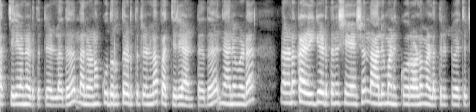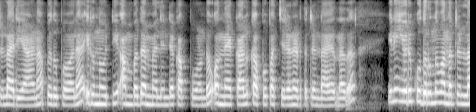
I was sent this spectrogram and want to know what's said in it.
പച്ചരിയാണ് എടുത്തിട്ടുള്ളത്. നല്ലോണം കുതിർത്തെടുത്തിട്ടുള്ള പച്ചരിയാണ് ഇട്ടത് ഞാനിവിടെ നല്ലോണം കഴുകി എടുത്തതിന് ശേഷം നാല് മണിക്കൂറോളം വെള്ളത്തിലിട്ട് വെച്ചിട്ടുള്ള അരിയാണ്. അപ്പോൾ ഇതുപോലെ ഇരുന്നൂറ്റി അമ്പത് എം എല്ലിന്റെ കപ്പ് കൊണ്ട് ഒന്നേകാൽ കപ്പ് പച്ചരിയാണ് എടുത്തിട്ടുണ്ടായിരുന്നത്. ഇനി ഈ ഒരു കുതിർന്ന് വന്നിട്ടുള്ള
